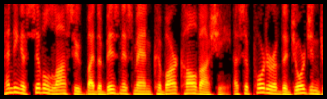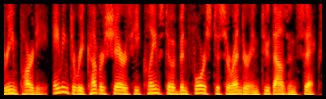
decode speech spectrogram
pending a civil lawsuit by the businessman Kibar Khalvashi a supporter of the Georgian Dream Party, aiming to recover shares he claims to have been forced to surrender in 2006.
